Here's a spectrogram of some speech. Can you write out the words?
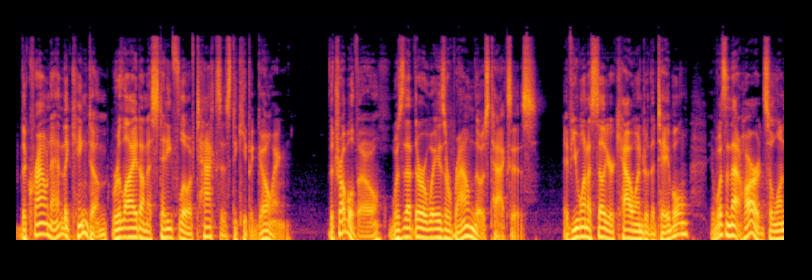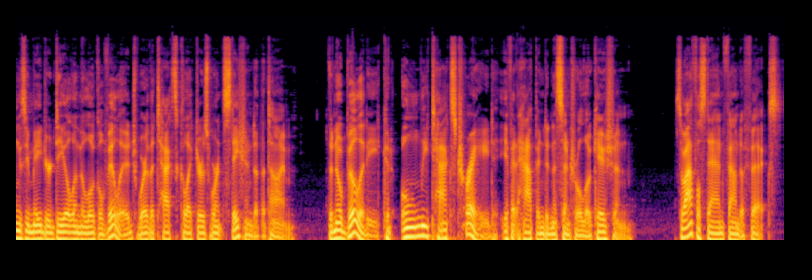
The crown and the kingdom relied on a steady flow of taxes to keep it going. The trouble, though, was that there are ways around those taxes. If you want to sell your cow under the table, it wasn't that hard so long as you made your deal in the local village where the tax collectors weren't stationed at the time. The nobility could only tax trade if it happened in a central location. So Athelstan found a fix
